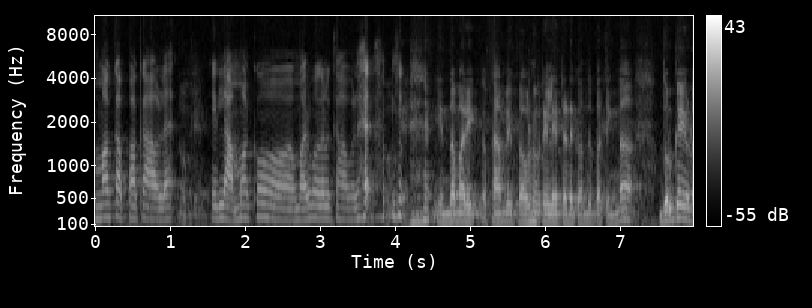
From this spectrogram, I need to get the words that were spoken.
அம்மாக்கு அப்பாவுக்கு ஆகல இல்ல அம்மாக்கும் மருமகளுக்கு ஆகல இந்த மாதிரி ஃபேமிலி ப்ராப்ளம் ரிலேட்டடுக்கு வந்து பார்த்திங்கன்னா துர்கையோட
